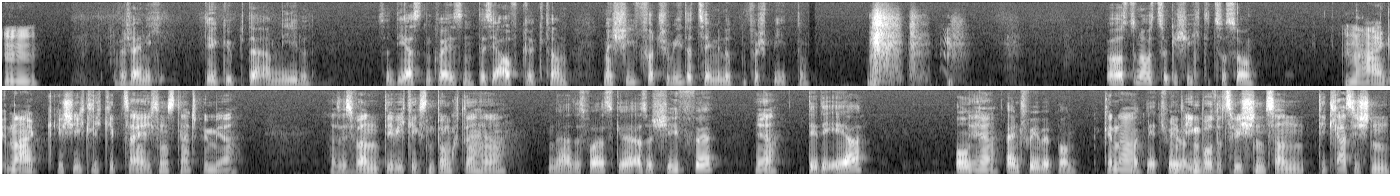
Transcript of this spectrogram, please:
Fall. Mhm. Wahrscheinlich die Ägypter am Nil sind die ersten gewesen, die sie aufgeregt haben. Mein Schiff hat schon wieder 10 Minuten Verspätung. Hast du noch was zur Geschichte zu sagen? Nein, nein, geschichtlich gibt es eigentlich sonst nicht viel mehr. Also es waren die wichtigsten Punkte, ja. Na, das war's, gell? Also Schiffe, Ja, DDR und Ja. ein Schwebebahn. genau. Und irgendwo dazwischen sind die klassischen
